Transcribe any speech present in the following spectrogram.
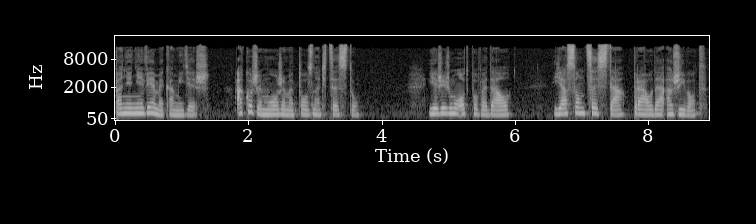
Pane, nevieme, kam ideš. Akože môžeme poznať cestu? Ježiš mu odpovedal, Ja som cesta, pravda a život.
